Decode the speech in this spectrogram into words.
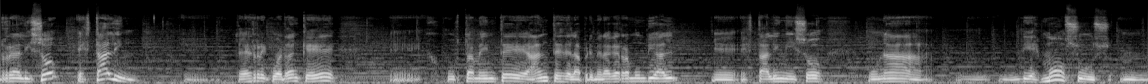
realizó Stalin. Ustedes recuerdan que justamente antes de la Primera Guerra Mundial, eh, Stalin hizo una mm, diezmó mm,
